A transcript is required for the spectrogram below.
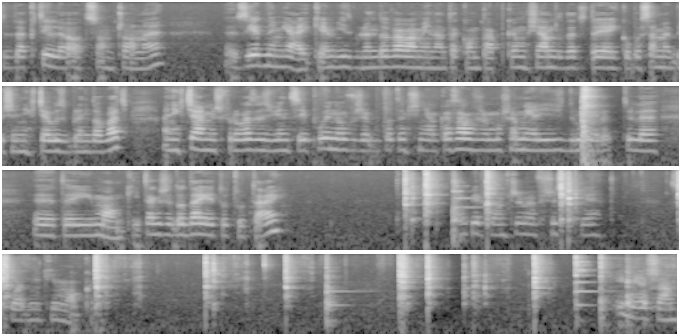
te daktyle odsączone z jednym jajkiem i zblendowałam je na taką papkę. Musiałam dodać to jajko, bo same by się nie chciały zblendować, a nie chciałam już wprowadzać więcej płynów, żeby potem się nie okazało, że muszę mielić drugie tyle y, tej mąki. Także dodaję to tutaj. Najpierw łączymy wszystkie składniki mokre. I mieszam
